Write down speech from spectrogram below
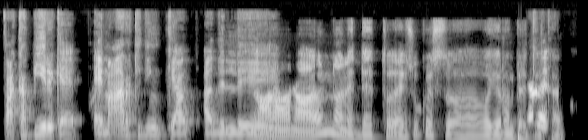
fa capire che è marketing, che ha, ha delle... no no no non è detto dai su questo voglio romperti il cazzo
